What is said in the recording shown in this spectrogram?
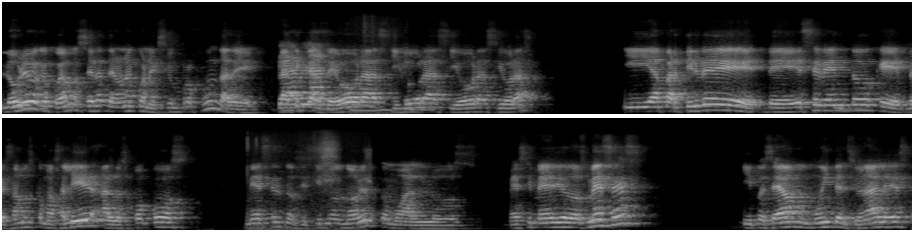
lo único que podíamos hacer era tener una conexión profunda de pláticas de, de horas y horas y horas y horas. Y a partir de, de, ese evento que empezamos como a salir, a los pocos meses nos hicimos novios, como a los mes y medio, dos meses, y pues éramos muy intencionales.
